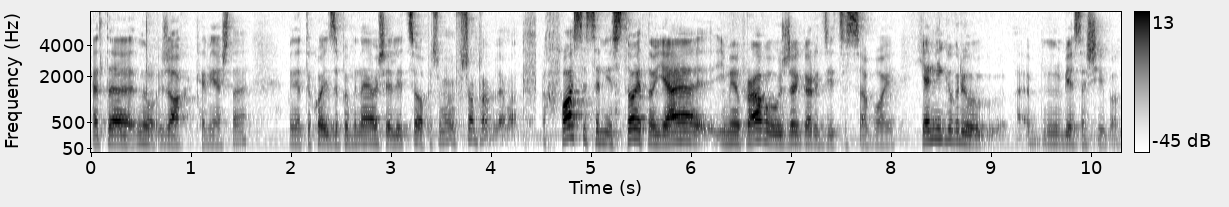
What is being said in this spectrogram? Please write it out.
Это, ну, жалко, конечно. У меня такое запоминающее лицо. Почему? В чем проблема? Хвастаться не стоит, но я имею право уже гордиться собой. Я не говорю э, без ошибок.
